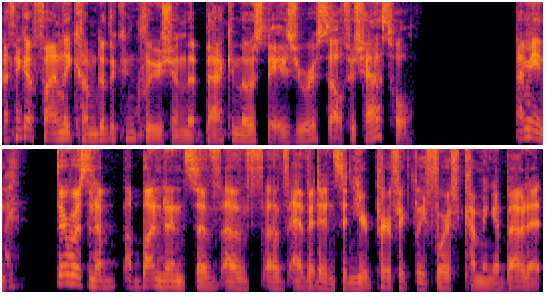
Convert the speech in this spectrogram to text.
I think I've finally come to the conclusion that back in those days, you were a selfish asshole. I mean, I- there was an ab- abundance of, of of evidence, and you're perfectly forthcoming about it.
